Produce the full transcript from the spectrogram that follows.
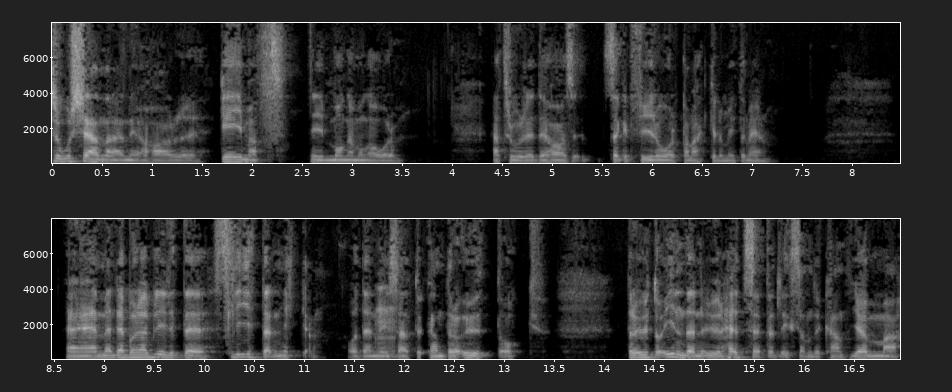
trotjänare när jag har eh, gamet i många, många år. Jag tror det, det har säkert fyra år på nacken om inte mer. Eh, men det börjar bli lite sliten micken och den är Mm. så att du kan dra ut och dra ut och in den ur headsetet liksom. Du kan gömma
